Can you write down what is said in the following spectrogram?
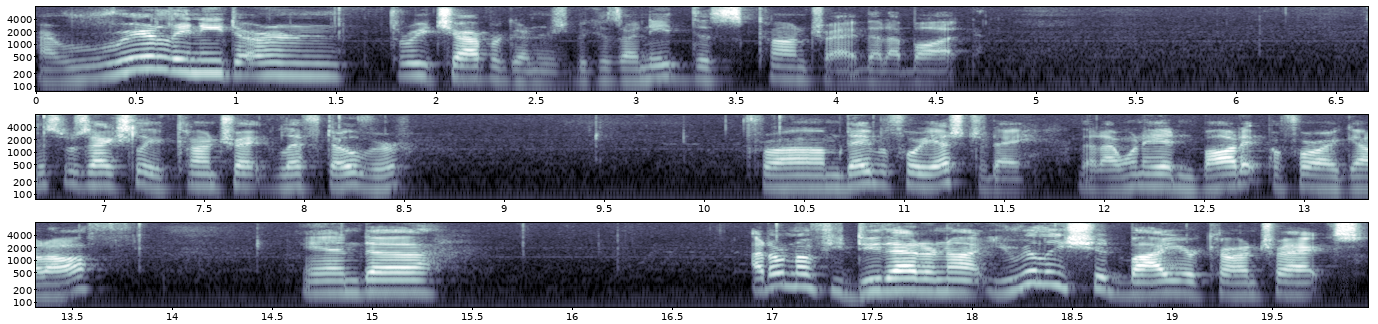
I really need to earn three chopper gunners because I need this contract that I bought. This was actually a contract left over from day before yesterday that I went ahead and bought it before I got off. And uh, I don't know if you do that or not. You really should buy your contracts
